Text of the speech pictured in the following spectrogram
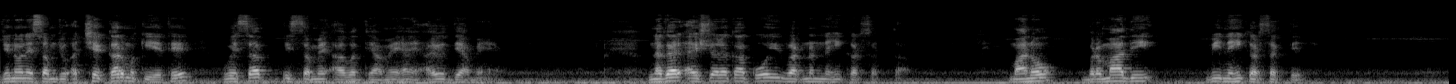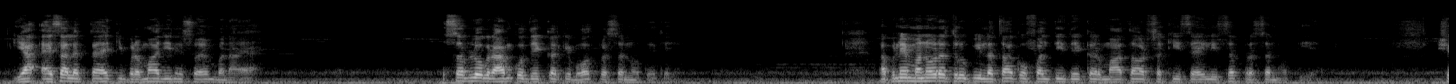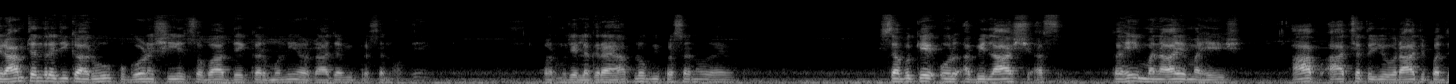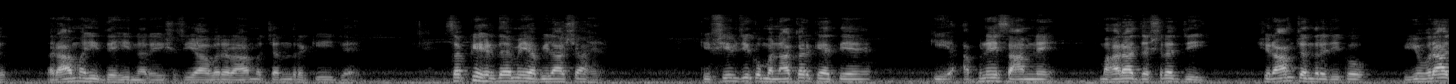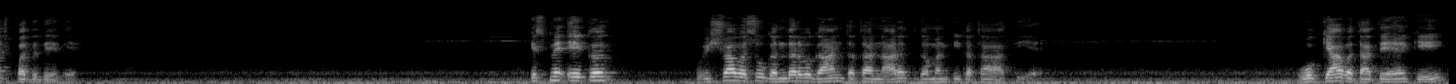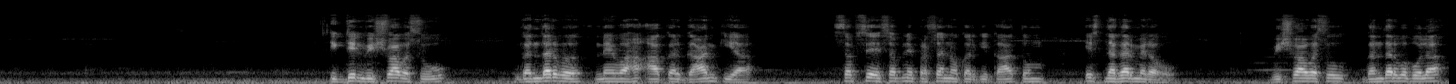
जिन्होंने समझो अच्छे कर्म किए थे, वे सब इस समय अयोध्या में हैं, अयोध्या में हैं। नगर ऐश्वर्य का कोई वर्णन नहीं कर सकता। मानो, ब्रह्मादि भी नहीं कर सकते। या ऐसा लगता है कि ब्रह्मा जी ने स्वयं बनाया है। सब लोग राम को देख करके बहुत प्रसन्न होते थे। अपने मनोरथ रूपी लता को फलती देखकर माता और सखी सहेली सब प्रसन्न होती है। श्री रामचंद्र जी का रूप, गुणशील स्वभाव देखकर मुनि और राजा भी प्रसन्न होते हैं। और मुझे लग रहा है आप लोग भी प्रसन्न हो रहे हो। सबके और अभिलाष अस कहीं मनाए महेश। आप आछत युवराज पद, राम ही देही नरेश, सियावर रामचंद्र की जय। सबके हृदय में अभिलाषा है कि शिव जी को मनाकर कहते हैं कि अपने सामने महाराज दशरथ जी, श्री रामचंद्र जी को युवराज पद दे दे। इसमें एक विश्वावसु गंधर्व गान तथा नारद गमन की कथा आती है। वो क्या बताते हैं कि एक दिन विश्वावसु गंधर्व ने वहाँ आकर गान किया। सबसे सबने प्रसन्न होकर के कहा, तुम इस नगर में रहो। विश्वावसु गंधर्व बोला,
